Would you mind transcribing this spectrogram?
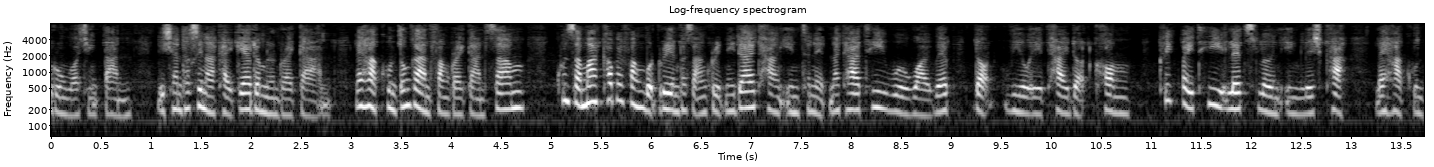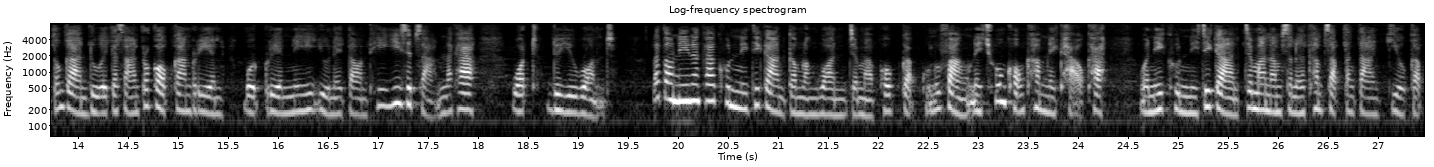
กรุงวอชิงตัน ดิฉันทักษิณา ข่ายแก้วดำเนินรายการ และหากคุณต้องการฟังรายการซ้ำ คุณสามารถเข้าไปฟังบทเรียนภาษาอังกฤษนี้ได้ทางอินเทอร์เน็ตนะคะที่ www.voathai.com คลิกไปที่ Let's Learn English ค่ะ และหากคุณต้องการดูเอกสารประกอบการเรียน บทเรียนนี้อยู่ในตอนที่ 23 นะคะ What do you want และตอนนี้นะคะ คุณนิติการกำลังวันจะมาพบกับคุณผู้ฟังในช่วงของคำในข่าวค่ะ วันนี้คุณนิติการจะมานำเสนอคำศัพท์ต่างๆ เกี่ยวกับ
